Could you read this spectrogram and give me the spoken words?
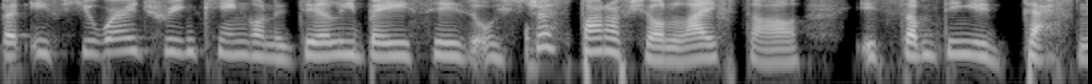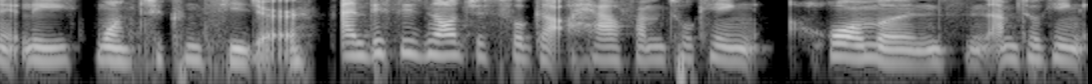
But if you are drinking on a daily basis or it's just part of your lifestyle, it's something you definitely want to consider. And this is not just for gut health, I'm talking hormones, and I'm talking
